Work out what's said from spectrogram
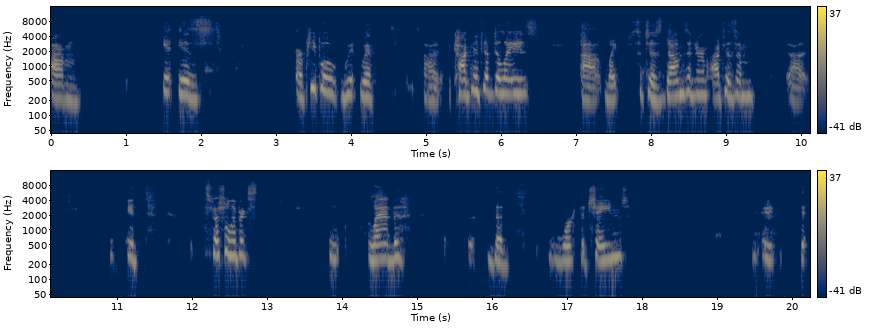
Um, it is are people with, with uh, cognitive delays, uh, like such as Down syndrome, autism. Uh, it Special Olympics led the work to change. It, it,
